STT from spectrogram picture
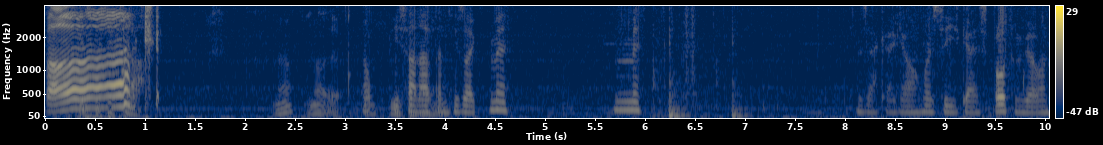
Fuck. Euh, Nope, he saw nothing. He's like, meh. Meh. Where's that guy going? Where's these guys? Both of them going.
